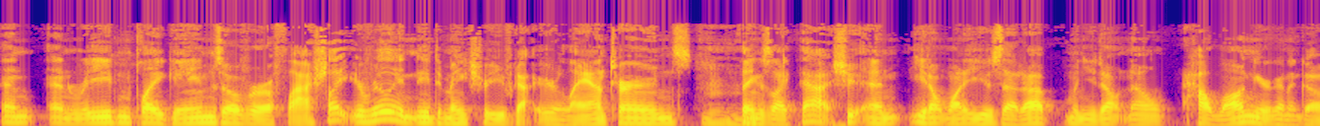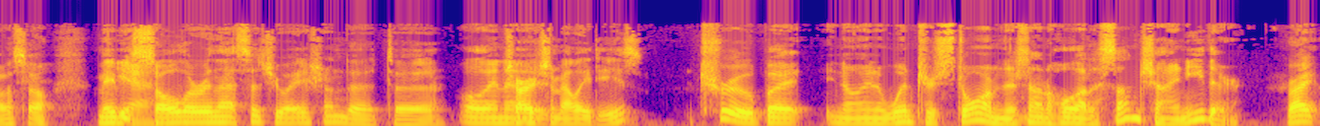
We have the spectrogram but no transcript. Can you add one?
and, and read and play games over a flashlight? You really need to make sure you've got your lanterns, mm-hmm. things like that. And you don't want to use that up when you don't know how long you're going to go. So maybe Yeah. solar in that situation to, to Well, charge some LEDs. True, but you know, in a winter storm, there's not a whole lot of sunshine either. Right.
